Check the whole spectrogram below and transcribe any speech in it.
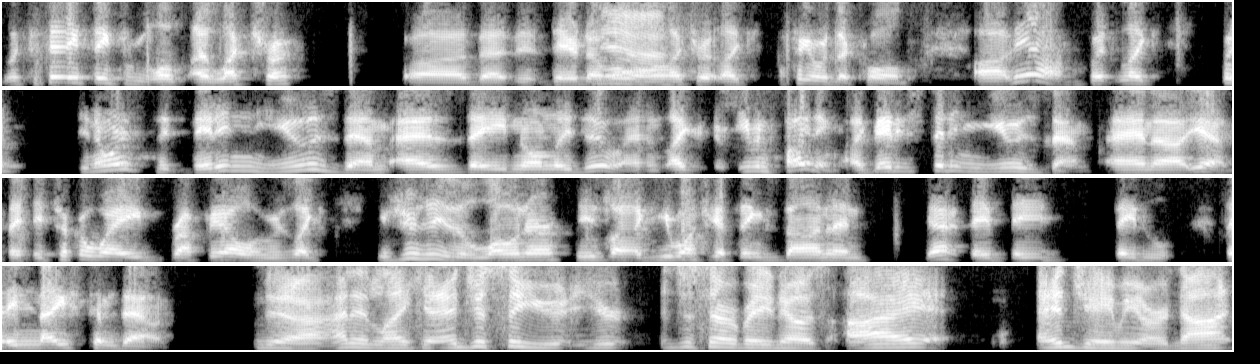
like the same thing from El- Elektra, uh, that Daredevil Yeah. Elektra. Like I forget what they're called. Uh, yeah, but like, but you know what? They, they didn't use them as they normally do, and like even fighting, like they just didn't use them. And uh, yeah, they took away Raphael, who's like he's usually the loner. He's like he wants to get things done, and yeah, they they they they niced him down. Yeah, I didn't like it. And just so you, you're just so everybody knows, I and Jamie are not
